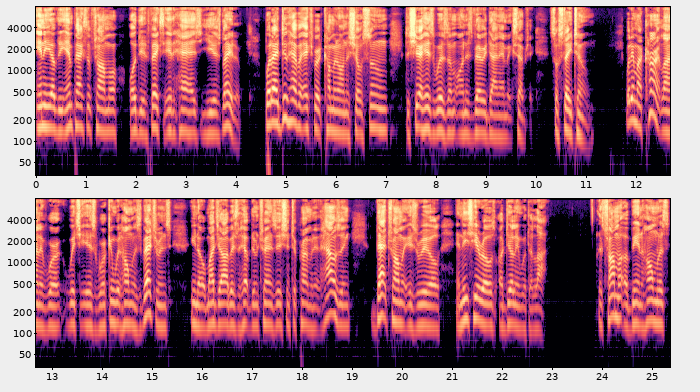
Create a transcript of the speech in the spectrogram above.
any of the impacts of trauma or the effects it has years later. But I do have an expert coming on the show soon to share his wisdom on this very dynamic subject. So stay tuned. But in my current line of work, which is working with homeless veterans, you know, my job is to help them transition to permanent housing. That trauma is real and these heroes are dealing with a lot. The trauma of being homeless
